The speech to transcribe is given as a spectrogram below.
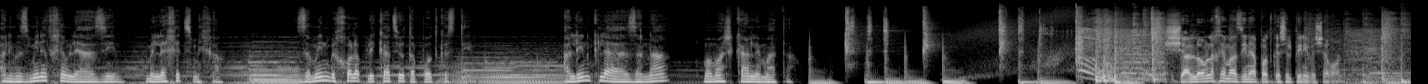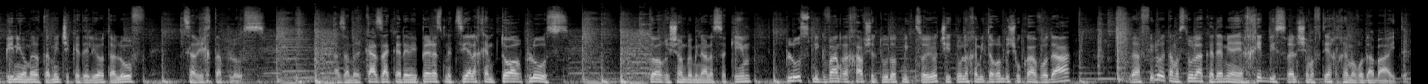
אני מזמין אתכם להאזין מלאכת צמיחה, זמין בכל אפליקציות הפודקאסטים. הלינק להאזנה ממש כאן למטה. שלום לכם מאזיני הפודקאסט של פיני ושרון. פיני אומר תמיד שכדי להיות אלוף, צריך את הפלוס. אז המרכז האקדמי פרס מציע לכם תואר פלוס. תואר ראשון במנהל עסקים, פלוס מגוון רחב של תעודות מקצועיות שייתנו לכם יתרון בשוק העבודה, ואפילו את המסלול האקדמי היחיד בישראל שמבטיח לכם עבודה בהייטק.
